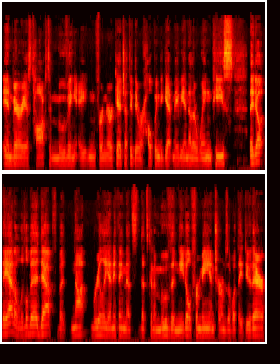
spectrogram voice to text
in various talks to moving Ayton for Nurkic. I think they were hoping to get maybe another wing piece. They don't. They add a little bit of depth, but not really anything that's that's going to move the needle for me in terms of what they do there.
